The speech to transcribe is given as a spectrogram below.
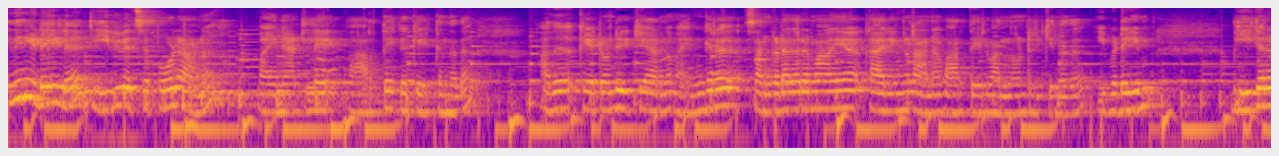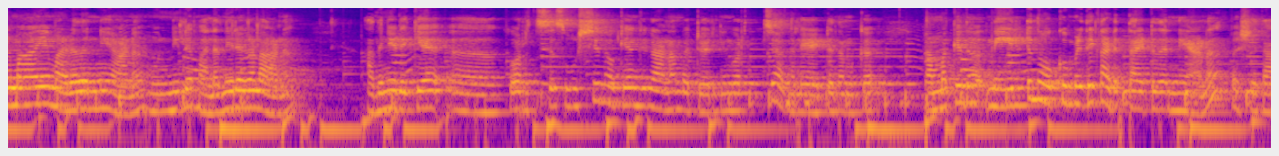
ഇതിനിടയിൽ ടി വി വെച്ചപ്പോഴാണ് വയനാട്ടിലെ വാർത്തയൊക്കെ കേൾക്കുന്നത്. അത് കേട്ടോണ്ടിരിക്കുകയായിരുന്നു ഭയങ്കര സങ്കടകരമായ കാര്യങ്ങളാണ് വാർത്തയിൽ വന്നുകൊണ്ടിരിക്കുന്നത് ഇവിടെയും ഭീകരമായ മഴ തന്നെയാണ്. മുന്നിലെ മലനിരകളാണ്. അതിനിടയ്ക്ക് കുറച്ച് സൂക്ഷിച്ച് നോക്കിയാൽ നമുക്ക് കാണാൻ പറ്റുമായിരിക്കും. കുറച്ച് അകലെയായിട്ട് നമുക്ക് നമുക്കിത് നേരിട്ട് നോക്കുമ്പോഴത്തേക്ക് അടുത്തായിട്ട് തന്നെയാണ്. പക്ഷേ ഇത്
